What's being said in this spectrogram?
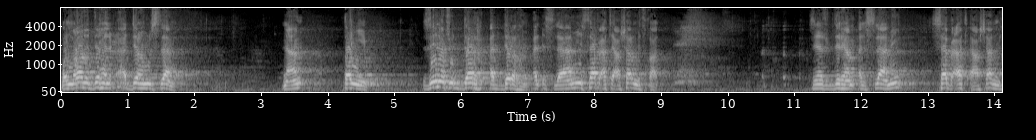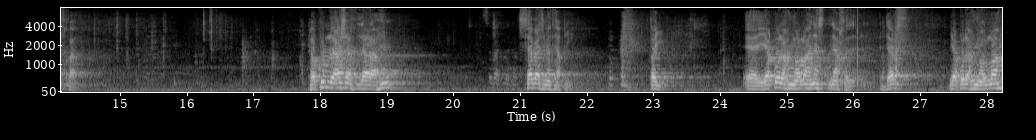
والمراد الدرهم الدرهم الإسلامي نعم. طيب. زينة الدرهم الدرهم الإسلامي سبعة عشر مثقال. زينة الدرهم الإسلامي سبعة عشر مثقال. فكل عشرة دراهم سبعة مثاقيل طيب. آه، يقول رحمه الله ناخذ الدرس يقول رحمه الله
